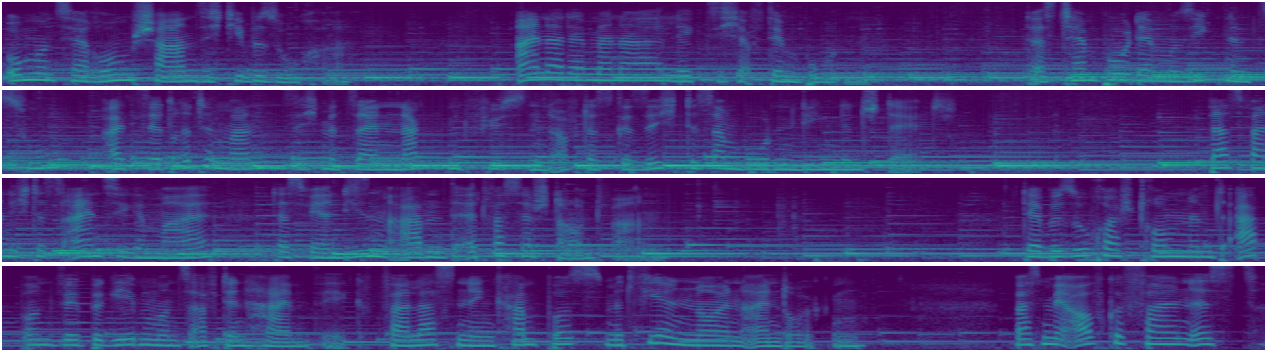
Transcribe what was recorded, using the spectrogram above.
Um uns herum scharen sich die Besucher. Einer der Männer legt sich auf den Boden. Das Tempo der Musik nimmt zu, als der dritte Mann sich mit seinen nackten Füßen auf das Gesicht des am Boden liegenden stellt. Das war nicht das einzige Mal, dass wir an diesem Abend etwas erstaunt waren. Der Besucherstrom nimmt ab und wir begeben uns auf den Heimweg, verlassen den Campus mit vielen neuen Eindrücken. Was mir aufgefallen ist,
